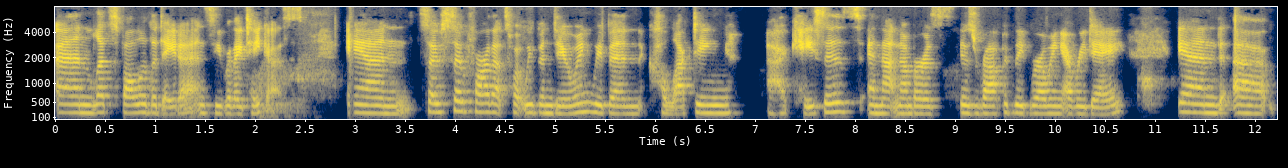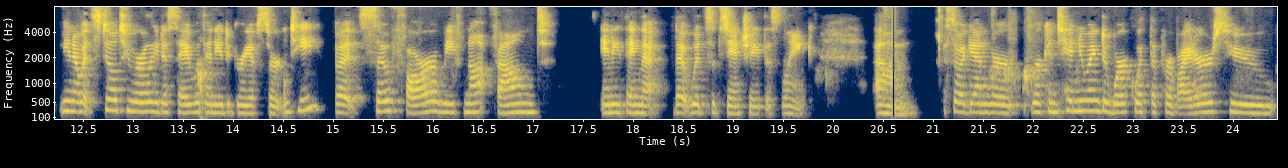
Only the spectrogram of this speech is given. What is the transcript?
and let's follow the data and see where they take us and so so far that's what we've been doing we've been collecting uh, cases, and that number is is rapidly growing every day. And uh, you know, it's still too early to say with any degree of certainty, but so far we've not found anything that that would substantiate this link. Um, so again, we're we're continuing to work with the providers who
